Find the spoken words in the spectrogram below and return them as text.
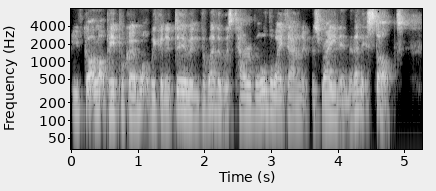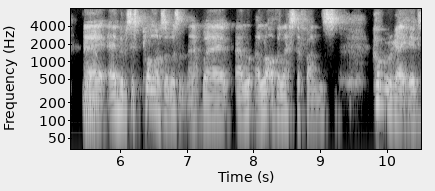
you've got a lot of people going, "What are we going to do?" And the weather was terrible all the way down. It was raining, and then it stopped. Uh, and there was this plaza, wasn't there, where a, a lot of the Leicester fans congregated,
